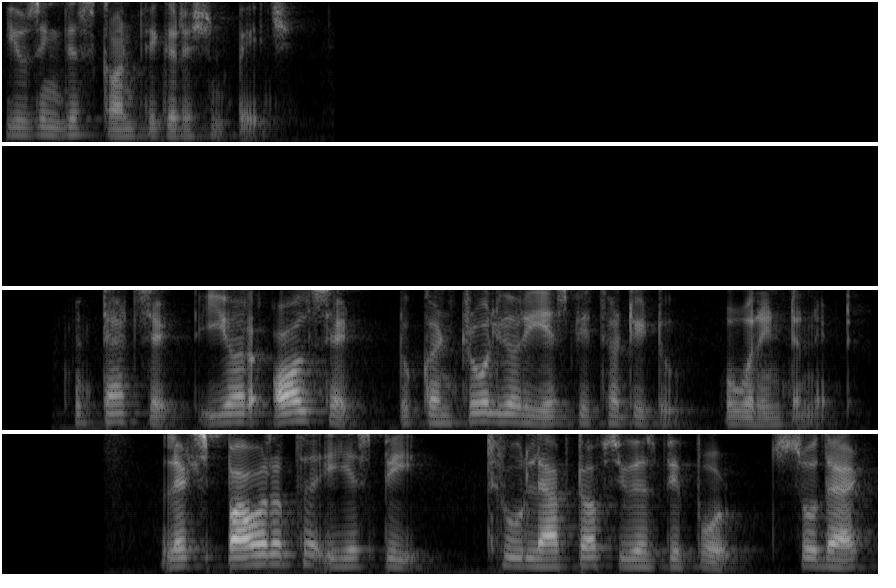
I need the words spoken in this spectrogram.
using this configuration page. That's it, you're all set to control your ESP32 over internet. Let's power up the ESP through laptop's USB port so that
